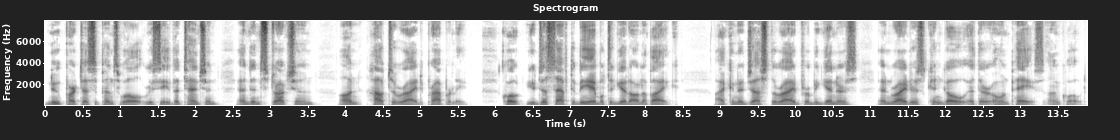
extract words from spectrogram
New participants will receive attention and instruction on how to ride properly. Quote, you just have to be able to get on a bike. I can adjust the ride for beginners and riders can go at their own pace. Unquote.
